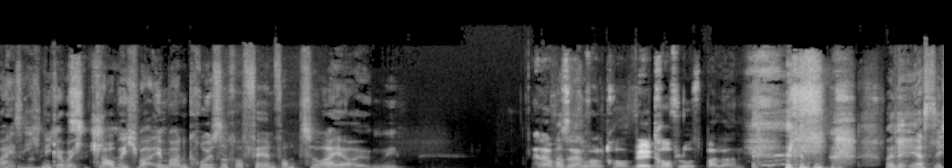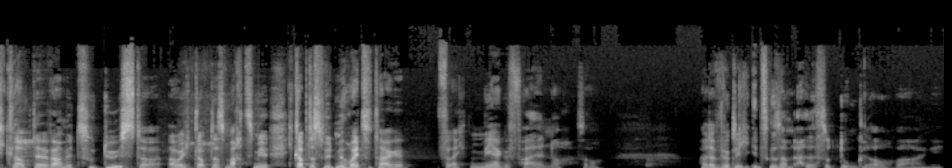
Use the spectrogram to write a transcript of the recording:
Weiß ich nicht, aber ich sicher. glaube, ich war immer ein größerer Fan vom Zweier irgendwie. Ja, da muss also er einfach so. drauf, wild drauf losballern. Weil der erste, ich glaube, der war mir zu düster. Aber ich glaube, das macht's mir. Ich glaube, das wird mir heutzutage vielleicht mehr gefallen noch. So. Weil da wirklich insgesamt alles so dunkel auch war irgendwie.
